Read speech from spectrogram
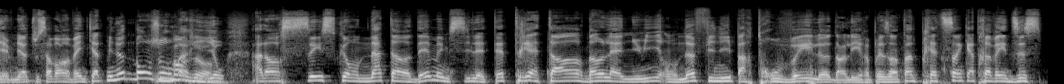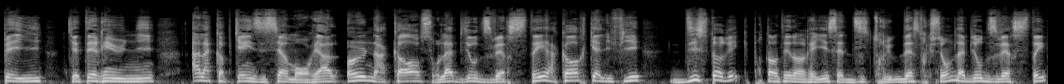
Bienvenue à Tout savoir en 24 minutes. Bonjour, Bonjour. Mario. Alors, c'est ce qu'on attendait, même s'il était très tard dans la nuit. On a fini par trouver, là, dans les représentants de près de 190 pays qui étaient réunis à la COP 15 ici à Montréal, un accord sur la biodiversité, accord qualifié d'historique pour tenter d'enrayer cette destruction de la biodiversité.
